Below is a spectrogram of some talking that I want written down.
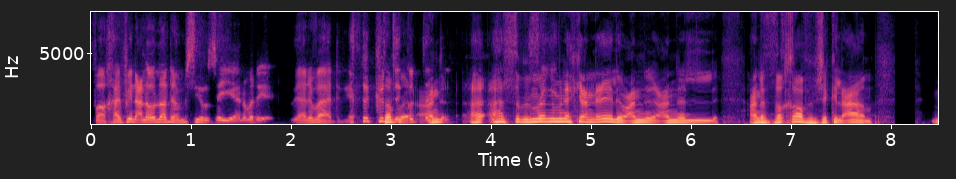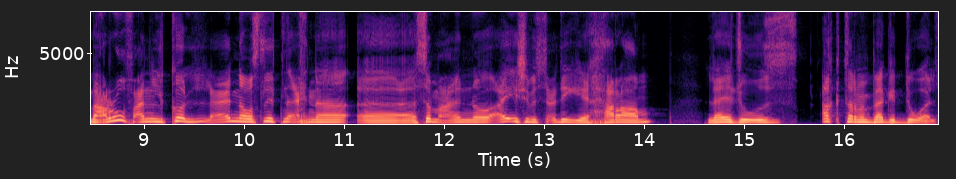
فخايفين على أولادهم يصيروا زيي أنا ما أدري يعني ما أدري. كنت طب كنت عن هسه بما انه بنحكي عن العيلة وعن عن ال... عن الثقافة بشكل عام معروف عن الكل عندنا وصلتنا إحنا آه سمعة إنه أي شيء بالسعودية حرام لا يجوز أكثر من باقي الدول.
